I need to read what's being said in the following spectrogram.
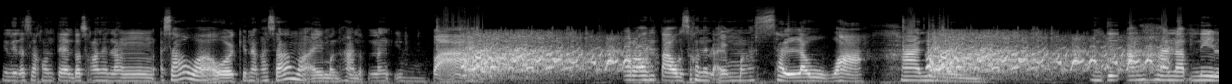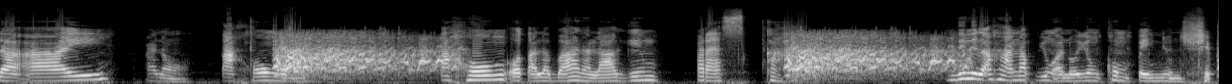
hindi na sila kontento sa kanilang asawa or kinakasama, ay maghanap ng iba. Pero ang tawag sa kanila ay mga salawahan. Hindi ang hanap nila ay ano, tahong. Tahong o talaba na laging preska hindi nila hanap yung ano, yung companionship.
